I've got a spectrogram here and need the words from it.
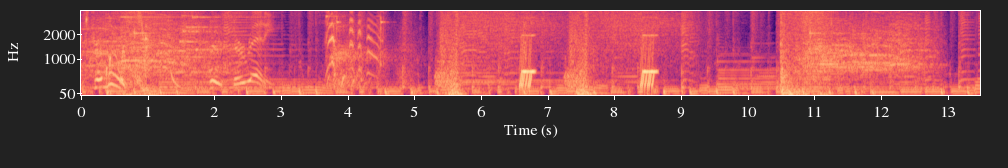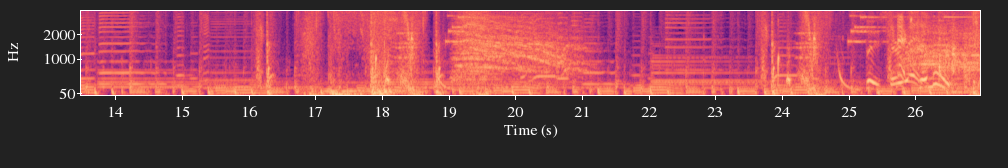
Extra move! Booster ready! Booster Extra ready. move.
